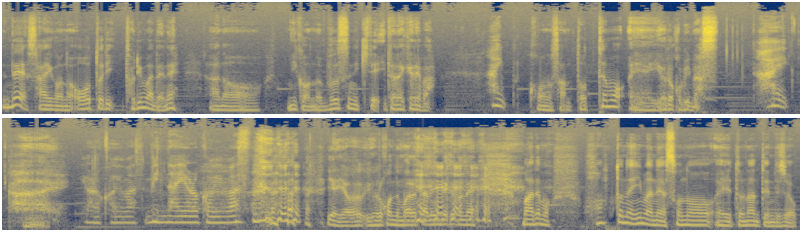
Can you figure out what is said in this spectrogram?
で最後の大鳥鳥までねあのニコンのブースに来ていただければはい。河野さんとっても、えー喜びます。はい。はい喜びます。みんな喜びます。いやいや喜んでもらえたらいいんだけどね。まあでも本当ね今ねそのえっ、となんて言うんでしょう。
